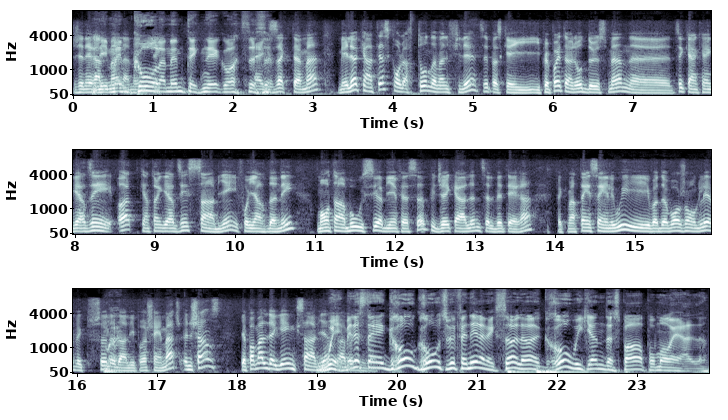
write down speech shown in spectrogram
généralement. Les mêmes cours, la même technique, ouais, Exactement. Mais là, quand est-ce qu'on le retourne devant le filet? Parce qu'il ne peut pas être un autre deux semaines. Euh, quand un gardien est hot, quand un gardien se sent bien, il faut y en redonner. Montembeau aussi a bien fait ça. Puis Jake Allen, c'est le vétéran. Fait que Martin Saint-Louis, il va devoir jongler avec tout ça dans les prochains matchs. Une chance, il y a pas mal de games qui s'en viennent. Oui, mais là, c'est un gros, gros, tu veux finir avec ça, là, gros week-end de sport pour Montréal.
